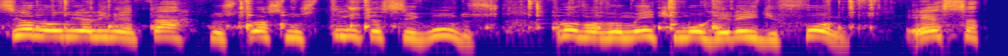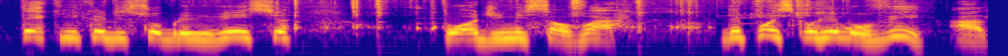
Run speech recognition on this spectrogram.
Se eu não me alimentar nos próximos 30 segundos, provavelmente morrerei de fome. Essa técnica de sobrevivência pode me salvar. Depois que eu removi a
